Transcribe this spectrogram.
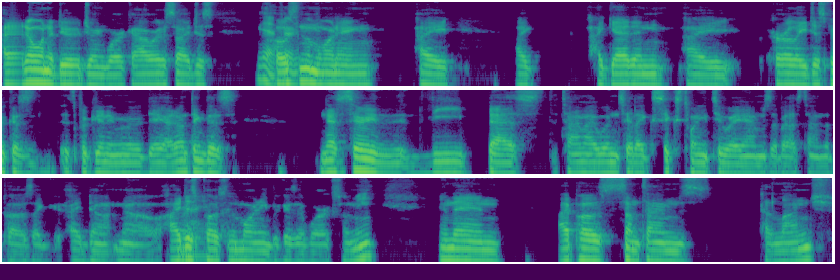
I don't want to do it during work hours. So I just yeah post in the morning. I I I get in I early just because it's beginning of the day. I don't think there's necessarily the, best time. I wouldn't say like six twenty two a.m. is the best time to post. Like I don't know. I just post in the morning because it works for me, and then I post sometimes at lunch,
